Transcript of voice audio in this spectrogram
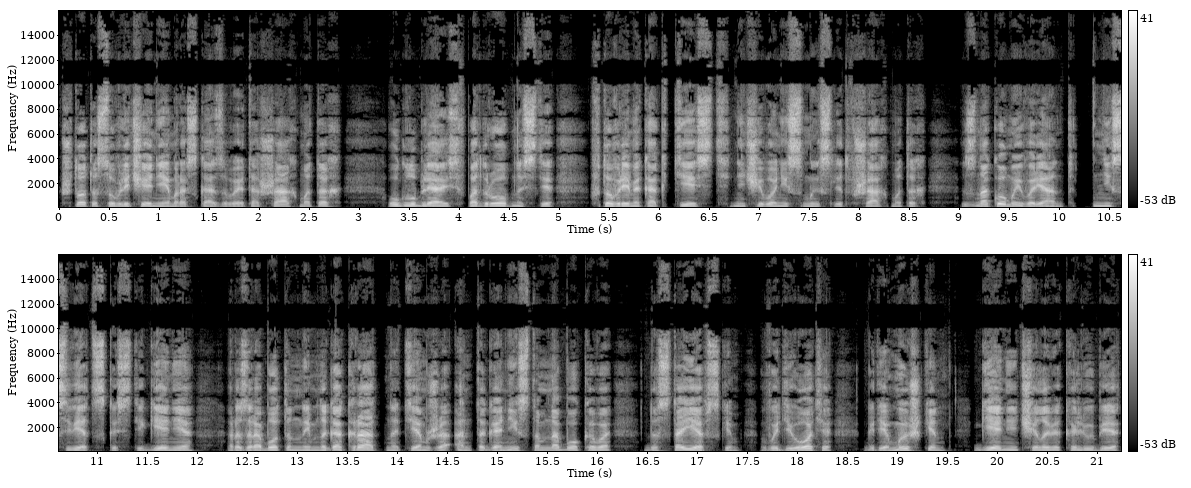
Что-то с увлечением рассказывает о шахматах, углубляясь в подробности, в то время как тесть ничего не смыслит в шахматах, знакомый вариант несветскости гения, разработанный многократно тем же антагонистом Набокова Достоевским в «Идиоте», где Мышкин, гений человеколюбия,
